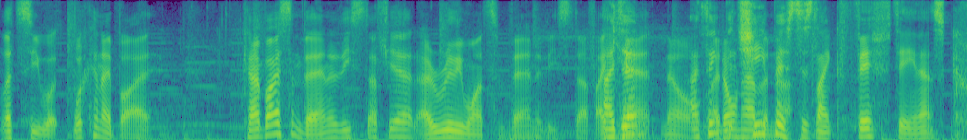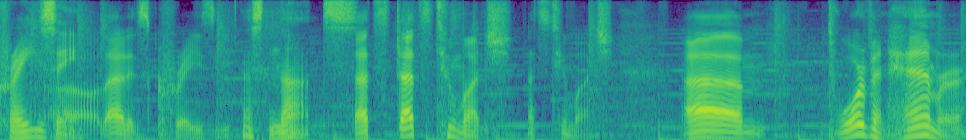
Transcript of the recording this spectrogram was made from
Let's see what what can I buy. Can I buy some vanity stuff yet? I really want some vanity stuff. I, I can't. No, I think don't the cheapest is like 50. That's crazy. Oh, that is crazy. That's nuts. That's that's too much. That's too much. Um, Dwarven hammer.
